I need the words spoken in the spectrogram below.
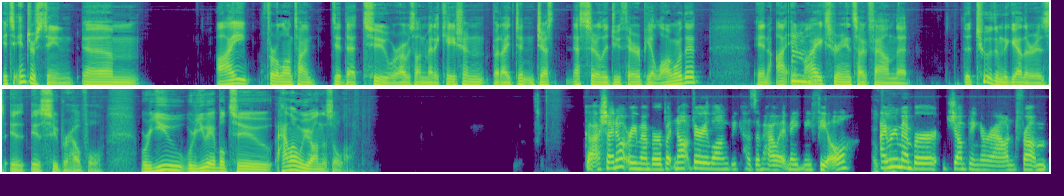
It's interesting. Um, I, for a long time, did that too, where I was on medication, but I didn't just necessarily do therapy along with it. And I, in my experience, I've found that the two of them together is, is is super helpful. Were you were you able to? How long were you on the Zoloft? Gosh, I don't remember, but not very long because of how it made me feel. Okay. I remember jumping around from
